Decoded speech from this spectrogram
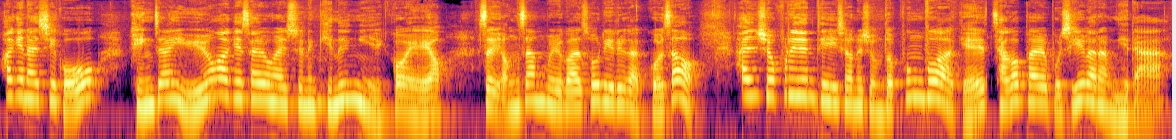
확인하시고 굉장히 유용하게 사용할 수 있는 기능일 거예요. 그래서 영상물과 소리를 갖고서 한 쇼 프레젠테이션을 좀 더 풍부하게 작업하여 보시기 바랍니다.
